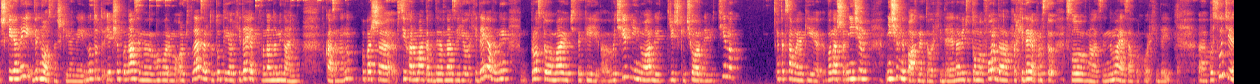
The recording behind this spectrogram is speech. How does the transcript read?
шкіряний, відносно шкіряний. Ну тут, якщо по назві ми говоримо Orchid Leather, то тут і орхідея, вона номінальна вказано. Ну, по-перше, в цих ароматах, де в назві є орхідея, вони просто мають такий е, вечірній, нуарний, трішки чорний відтінок. Ну, Так само, як і вона ж нічим, нічим не пахне та орхідея. Навіть у Тома Форда орхідея просто слово в назві, немає запаху орхідеї. Е, По суті,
